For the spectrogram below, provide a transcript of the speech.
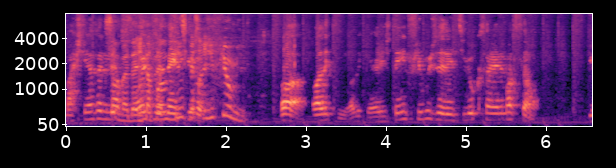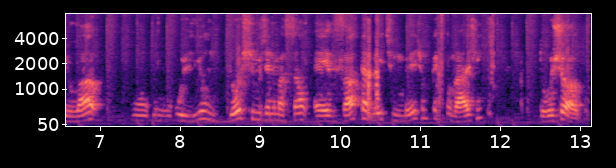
Mas tem as Sim, animações mas daí a gente tá do falando de personagem de filme. Ó, olha aqui, olha aqui. A gente tem filmes de Resident Evil que são em animação. E lá, o, o, o Leon dos filmes de animação é exatamente o mesmo personagem dos jogos.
